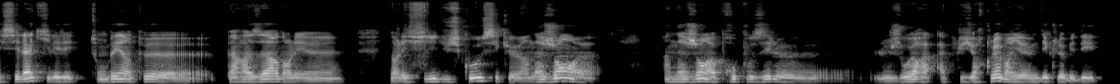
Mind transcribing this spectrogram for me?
Et c'est là qu'il est tombé un peu euh, par hasard dans les, dans les filets du SCO, c'est qu'un agent, euh, un agent a proposé le, joueur à, plusieurs clubs. Hein. Il y a même des clubs, des,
